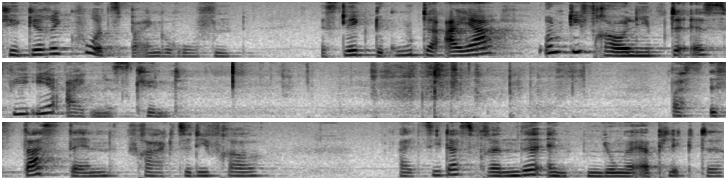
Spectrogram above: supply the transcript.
Kikeri Kurzbein gerufen. Es legte gute Eier und die Frau liebte es wie ihr eigenes Kind. Was ist das denn? fragte die Frau, als sie das fremde Entenjunge erblickte.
